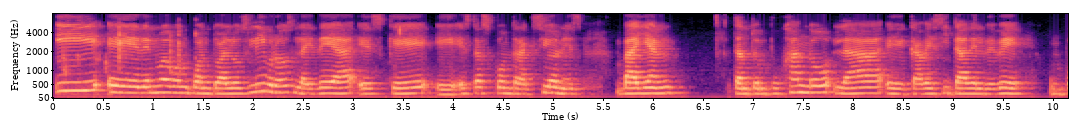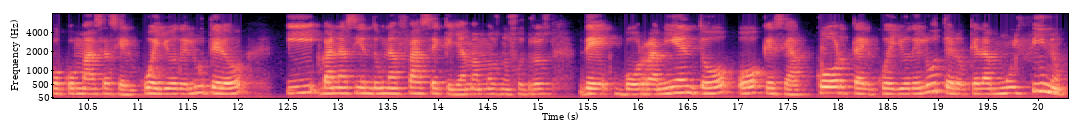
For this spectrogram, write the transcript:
Y eh, de nuevo, en cuanto a los libros, la idea es que estas contracciones vayan tanto empujando la eh, cabecita del bebé un poco más hacia el cuello del útero y van haciendo una fase que llamamos nosotros de borramiento o que se acorta el cuello del útero, queda muy fino,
